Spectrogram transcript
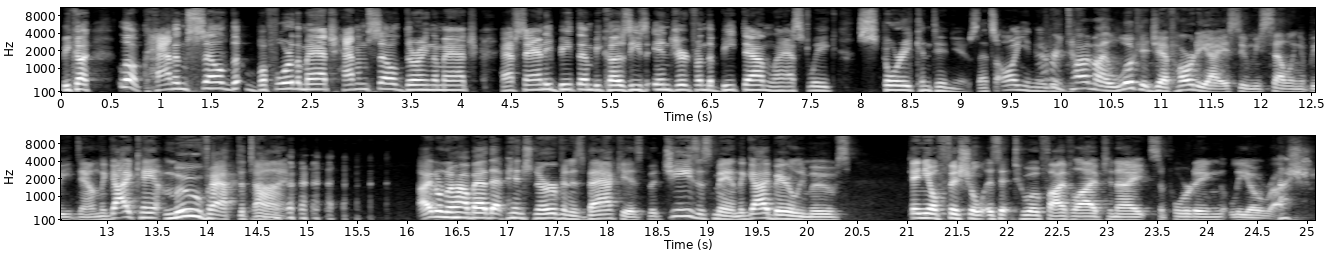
because look, have him sell d- before the match, have him sell during the match, have Sandy beat them because he's injured from the beatdown last week. Story continues. That's all you need. Every time I look at Jeff Hardy, I assume he's selling a beatdown. The guy can't move half the time. I don't know how bad that pinched nerve in his back is, but Jesus, man, the guy barely moves. Danielle Fishel is at 205 Live tonight supporting Lio Rush.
